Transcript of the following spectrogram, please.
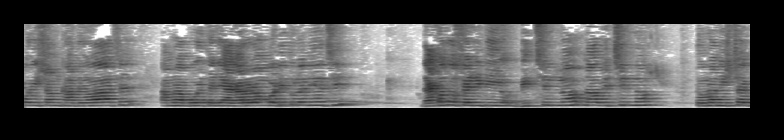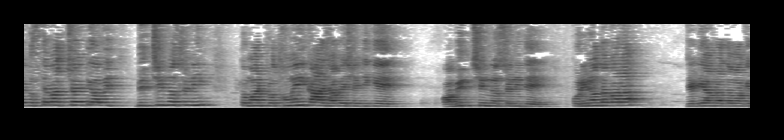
পরিসংখ্যা দেওয়া আছে, আমরা বই থেকে এগারোর অঙ্কটি তুলে নিয়েছি। দেখো তো শ্রেণীটি বিচ্ছিন্ন না অবিচ্ছিন্ন? তোমরা নিশ্চয় বুঝতে পারছ এটি বিচ্ছিন্ন শ্রেণি। তোমার প্রথমেই কাজ হবে সেটিকে অবিচ্ছিন্ন শ্রেণীতে পরিণত করা, যেটি আমরা তোমাকে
